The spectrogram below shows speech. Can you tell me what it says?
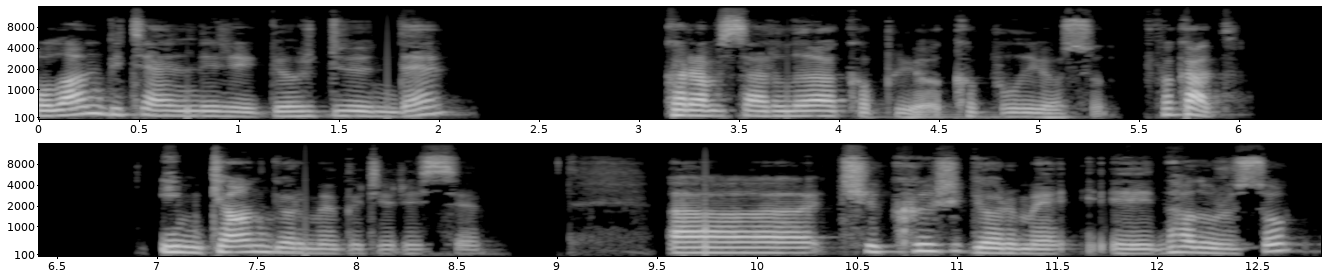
olan bitenleri gördüğünde karamsarlığa kapıyor, kapılıyorsun. Fakat imkan görme becerisi, çıkış görme, eee, daha doğrusu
